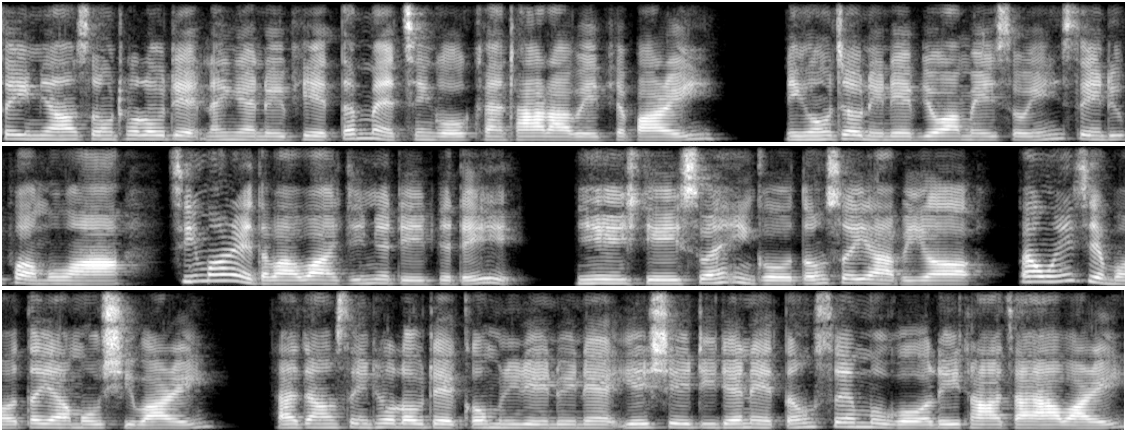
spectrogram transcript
စိတ်အများဆုံးထုတ်လုပ်တဲ့နိုင်ငံတွေဖြစ်သတ်မှတ်ခြင်းကိုခံထားတာပဲဖြစ်ပါတယ်။နေကုန်းချုပ်အနေနဲ့ပြောရမယ်ဆိုရင်စိန်တူးဖော်မှုဟာ စီးမားတဲ့သဘာဝရင်းမြစ်တွေဖြစ်တဲ့မြေရေစွမ်းအင်ကိုသုံးဆွဲရပြီးတော့ပတ်ဝန်းကျင်ပေါ်တက်ရောက်မှုရှိပါတယ်။ဒါကြောင့်စိန်ထုတ်လုပ်တဲ့ကုမ္ပဏီတွေအနေနဲ့ရေရှည်တည်တဲ့နဲ့သုံးဆွဲမှုကိုအလေးထားကြရပါတယ်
